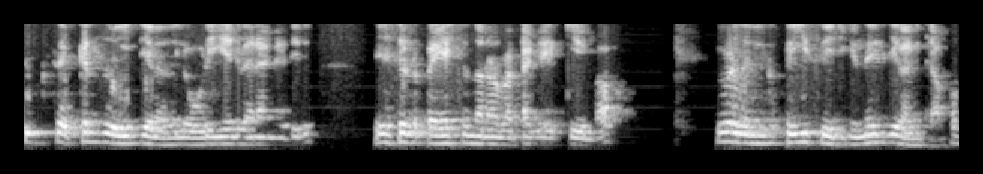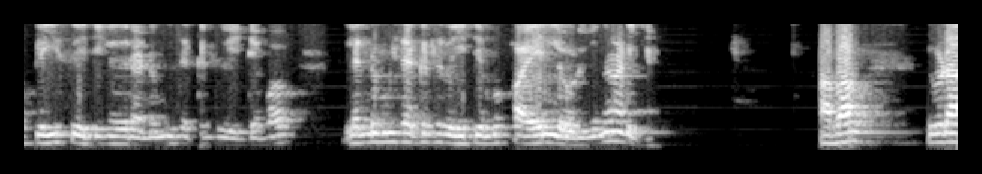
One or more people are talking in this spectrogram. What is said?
six seconds wait ചെയ്യണം. അത് ലോഡിങ് ആയിട്ട് വരാൻ വേണ്ടിയിട്ട് ജസ്റ്റ് പേസ്റ്റ് എന്ന് പറഞ്ഞ ബട്ടൺ ക്ലിക്ക് ചെയ്യുമ്പോൾ ഇവിടെ നിങ്ങൾക്ക് പ്ലീസ് വെയിറ്റിംഗ് എന്ന് എഴുതി കാണിക്കാം. അപ്പോൾ പ്ലീസ് വെയിറ്റിംഗ് രണ്ട് മൂന്ന് സെക്കൻഡ്സ് വെയിറ്റ് ചെയ്യുമ്പോൾ രണ്ട് മൂന്ന് സെക്കൻഡ്സ് വെയിറ്റ് ചെയ്യുമ്പോൾ ഫയൽ ലോഡിംഗ് കാണിക്കും. അപ്പം ഇവിടെ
